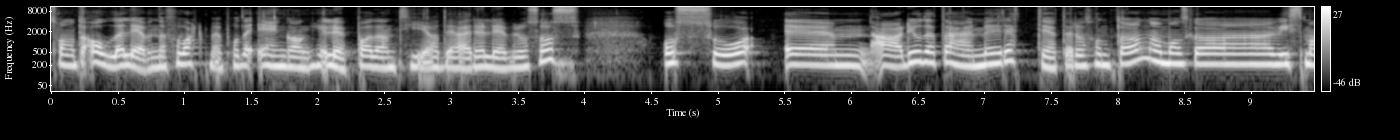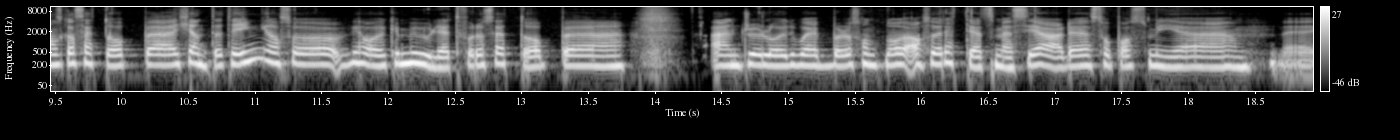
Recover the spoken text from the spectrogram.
sånn at alle elevene får vært med på det én gang i løpet av den tida de er elever hos oss. Og så er det jo dette her med rettigheter og sånt da, hvis man skal sette opp eh, kjente ting. Altså, vi har jo ikke mulighet for å sette opp eh, Andrew Lloyd Webber og sånt nå. Altså rettighetsmessig er det såpass mye eh,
